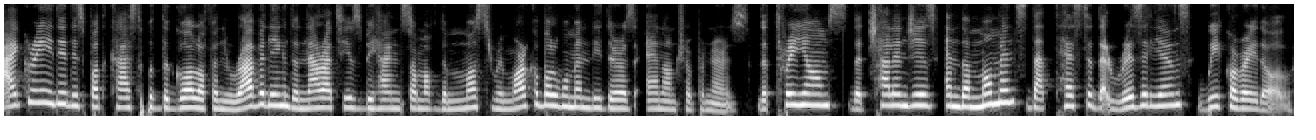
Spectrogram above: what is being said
I created this podcast with the goal of unraveling the narratives behind some of the most remarkable women leaders and entrepreneurs. The triumphs, the challenges, and the moments that tested their resilience, we cover it all.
